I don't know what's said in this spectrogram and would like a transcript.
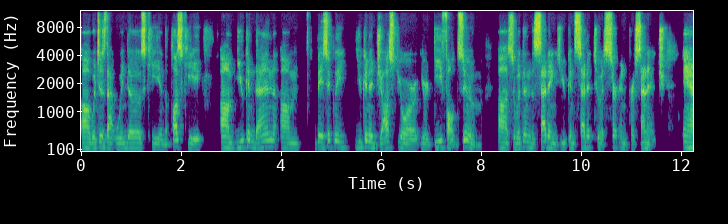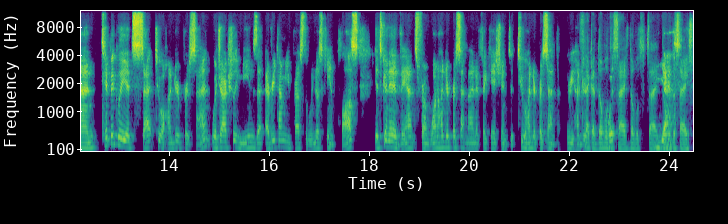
uh, which is that Windows key and the plus key, you can then basically you can adjust your your default zoom. Uh, so within the settings, you can set it to a certain percentage. And typically it's set to 100%, which actually means that every time you press the Windows key and plus, it's going to advance from 100% magnification to 200% to 300. It's like a double the size, double the size, double the size.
